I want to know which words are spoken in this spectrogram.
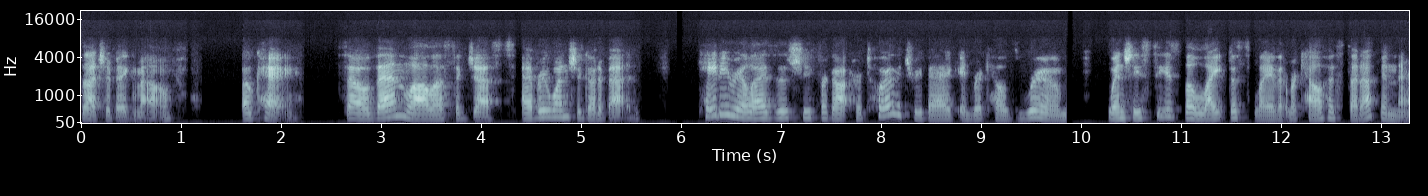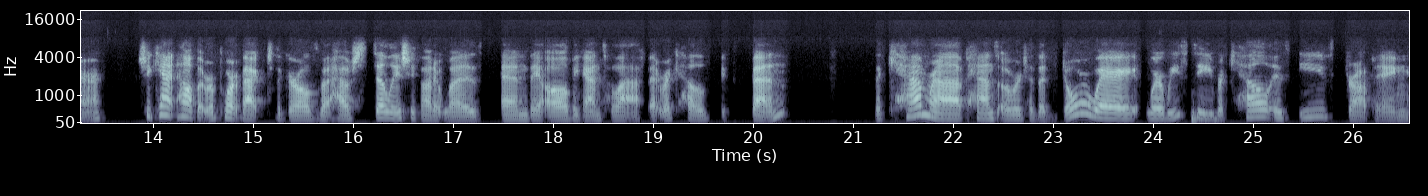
Such a big mouth. Okay, so then Lala suggests everyone should go to bed. Katie realizes she forgot her toiletry bag in Raquel's room when she sees the light display that Raquel has set up in there. She can't help but report back to the girls about how silly she thought it was, and they all began to laugh at Raquel's expense the camera pans over to the doorway where we see Raquel is eavesdropping.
